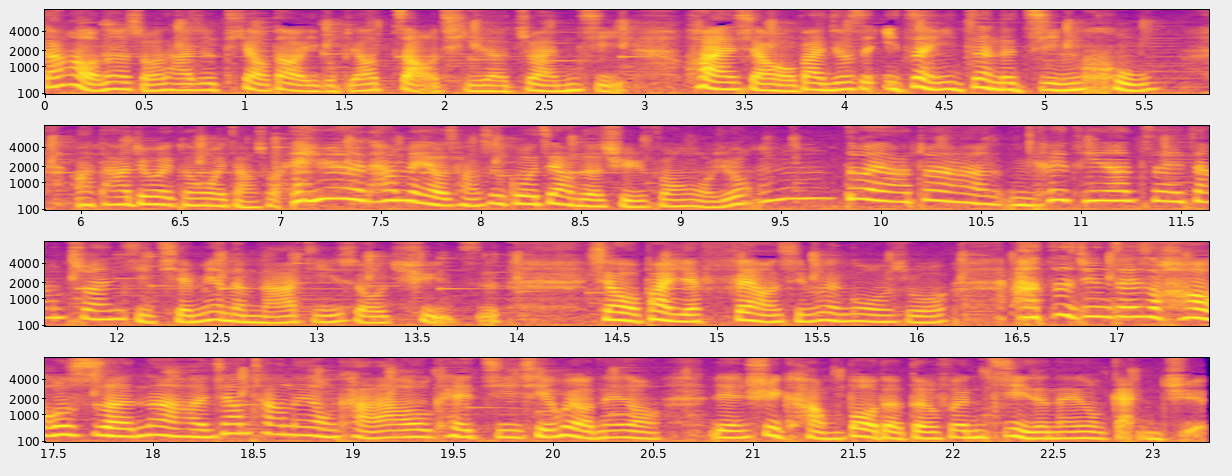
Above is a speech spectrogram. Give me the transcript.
刚好那个时候他就跳到一个比较早期的专辑，后来小伙伴就是一阵一阵的惊呼。啊，他就会跟我讲说，哎，原来他没有尝试过这样的曲风。我就，嗯，对啊，对啊，你可以听他这一张专辑前面的哪几首曲子。小伙伴也非常兴奋跟我说，啊，志军这首好神啊，很像唱那种卡拉 OK 机器会有那种连续 combo 的得分计的那种感觉。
